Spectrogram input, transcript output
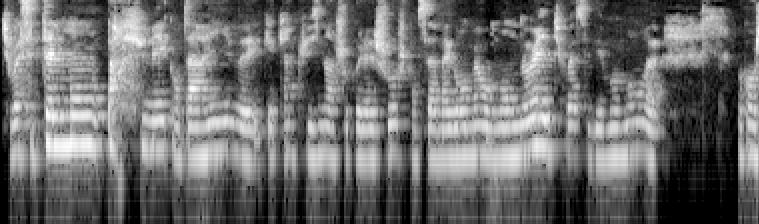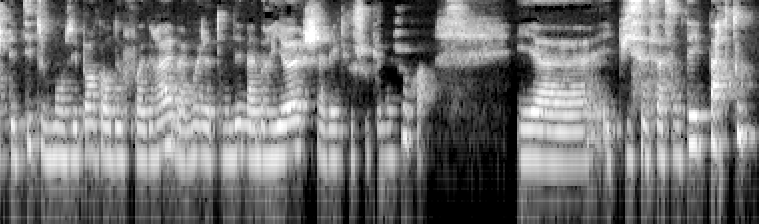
Tu vois, c'est tellement parfumé quand t'arrives et quelqu'un cuisine un chocolat chaud. Je pensais à ma grand-mère au moment de Noël, tu vois, c'est des moments... Euh, quand j'étais petite, je ne mangeais pas encore de foie gras, bah moi j'attendais ma brioche avec le chocolat chaud, quoi. Et, euh, et puis ça, sentait partout,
